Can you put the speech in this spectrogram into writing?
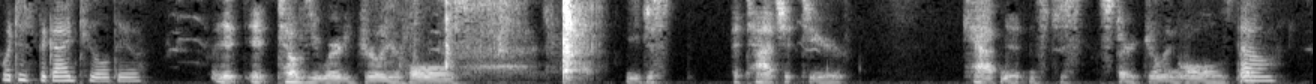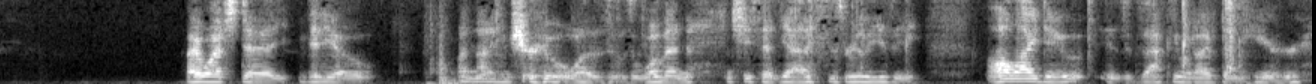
What does the guide tool do? It, it tells you where to drill your holes. You just attach it to your cabinet and just start drilling holes. But oh. I watched a video, I'm not even sure who it was, it was a woman, and she said, yeah, this is really easy. All I do is exactly what I've done here.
